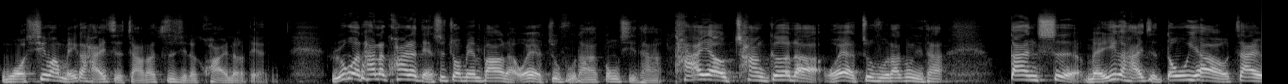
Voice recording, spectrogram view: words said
我希望每个孩子找到自己的快乐点。如果他的快乐点是做面包的，我也祝福他，恭喜他；他要唱歌的，我也祝福他，恭喜他。但是每一个孩子都要在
